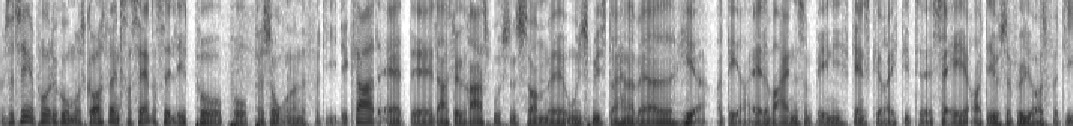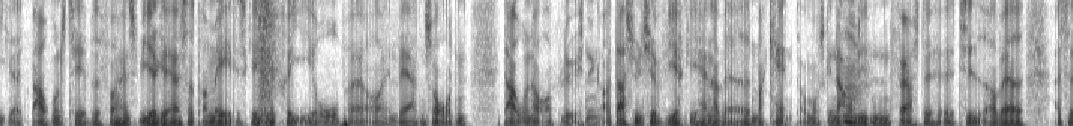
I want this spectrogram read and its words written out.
Jamen, så tænker jeg på, at det kunne måske også være interessant at se lidt på, på personerne, fordi det er klart, at øh, Lars Løkke Rasmussen som øh, udenrigsminister, han har været her og der alle vegne, som Benny ganske rigtigt øh, sagde, og det er jo selvfølgelig også fordi, at baggrundstæppet for hans virke er så dramatisk, ikke? Med krig i Europa og en verdensorden, der er under opløsning, og der synes jeg virkelig, at han har været markant, og måske navnlig mm. den første øh, tid, og været altså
